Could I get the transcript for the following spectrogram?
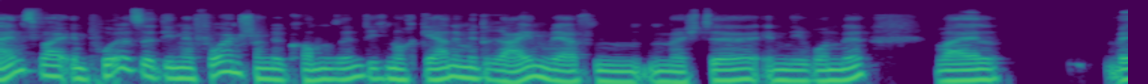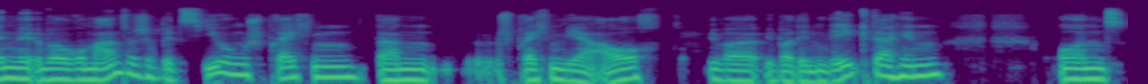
ein, zwei Impulse, die mir vorhin schon gekommen sind, die ich noch gerne mit reinwerfen möchte in die Runde, weil wenn wir über romantische Beziehungen sprechen, dann sprechen wir auch über, über den Weg dahin. Und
